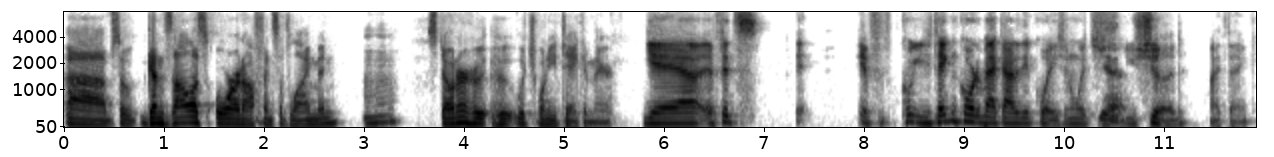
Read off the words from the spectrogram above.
Um, so Gonzalez or an offensive lineman, Mhm. Stoner, who, who, which one are you taking there? Yeah, if it's if you're taking quarterback out of the equation, which Yeah. you should, I think,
